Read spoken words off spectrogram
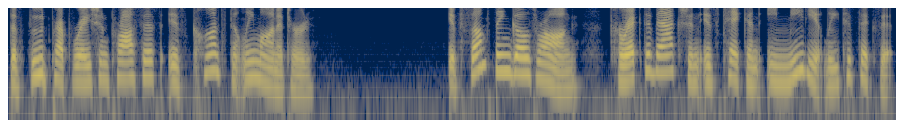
the food preparation process is constantly monitored. If something goes wrong, corrective action is taken immediately to fix it.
